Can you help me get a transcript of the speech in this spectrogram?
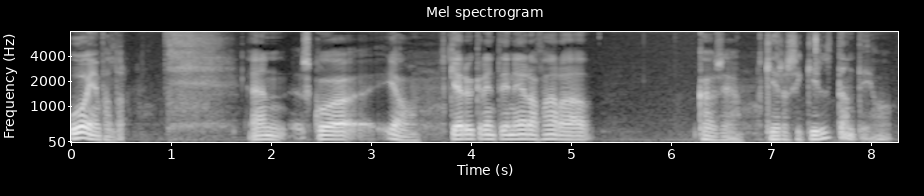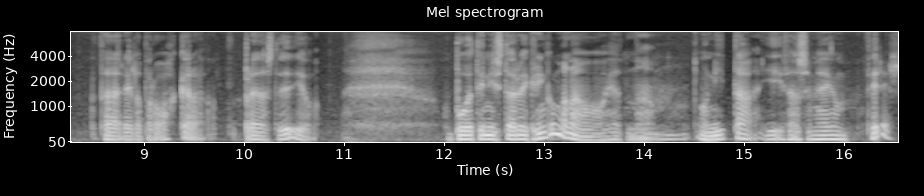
og einfaldara. En sko já, gerfugreindin er að fara að hvað að segja, gera sig gildandi og það er eiginlega bara okkar að breyðast við og, og búið til nýja störfi kringum hana og, hérna, og nýta í það sem hegum fyrir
